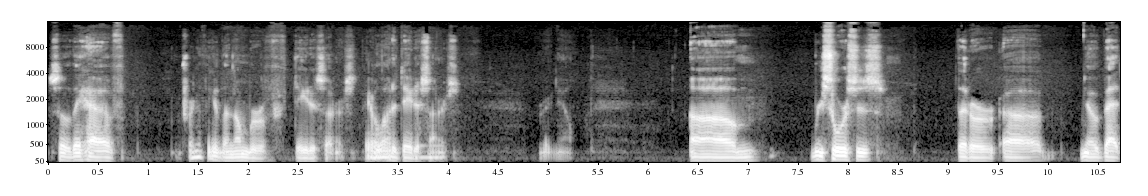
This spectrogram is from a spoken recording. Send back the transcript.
So they have, I'm trying to think of the number of data centers. They have a lot of data mm-hmm. centers right now. Um, resources that are, uh, you know, that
